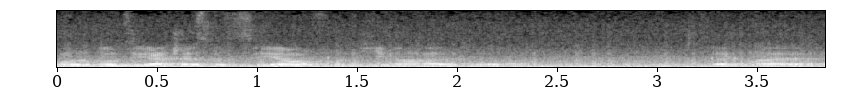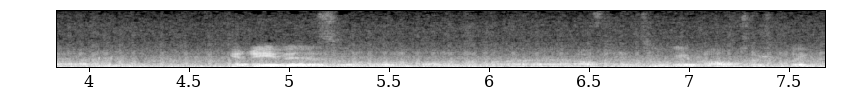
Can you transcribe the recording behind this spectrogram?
oder würden Sie einschätzen, dass es eher von China halt, äh, sag ich mal, ähm, Gerede ist, um, um, um äh, auf den Zug eben aufzuspringen?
